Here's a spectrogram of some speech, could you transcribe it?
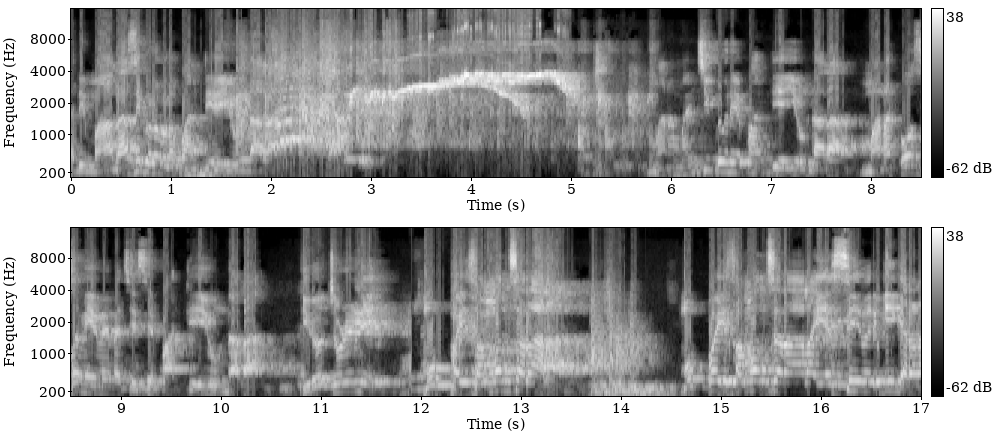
అది మాదాసి కురవుల పార్టీ అయి ఉండాలా? మన మంచి కోరే పార్టీ అయి ఉండాలా? మన కోసం ఏమైనా చేసే పార్టీ అయి ఉండాలా? ఈరోజు చూడండి ముప్పై సంవత్సరాల ముప్పై సంవత్సరాల ఎస్సీ వర్గీకరణ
